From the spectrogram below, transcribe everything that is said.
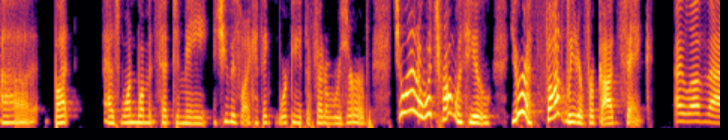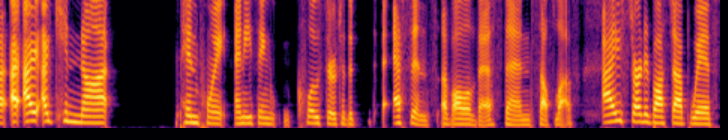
uh, but as one woman said to me, and she was like, I think working at the Federal Reserve, Joanna, what's wrong with you? You're a thought leader, for God's sake. I love that. I, I, I cannot pinpoint anything closer to the essence of all of this than self love. I started Bossed Up with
